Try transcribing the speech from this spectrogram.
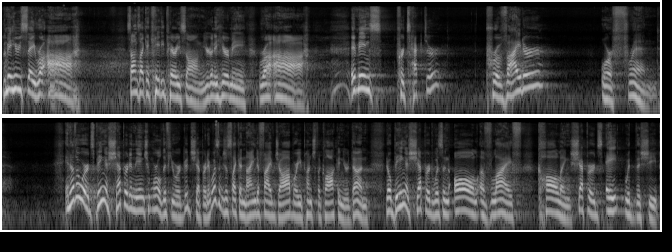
Let me hear you say ra'ah. Sounds like a Katy Perry song. You're going to hear me ra'ah. It means protector, provider, or friend. In other words, being a shepherd in the ancient world, if you were a good shepherd, it wasn't just like a nine to five job where you punch the clock and you're done. No, being a shepherd was an all of life calling. Shepherds ate with the sheep,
